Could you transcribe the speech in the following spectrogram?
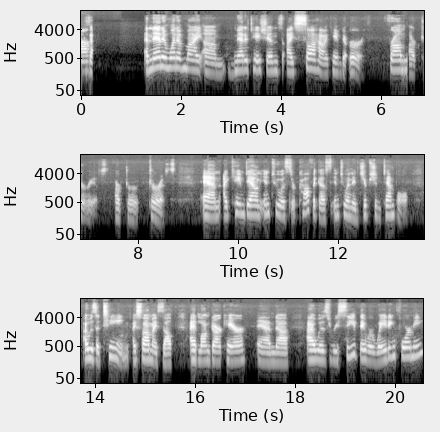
Uh, exactly. And then in one of my um, meditations, I saw how I came to Earth from. Arcturus, Arcturus. And I came down into a sarcophagus, into an Egyptian temple. I was a teen. I saw myself. I had long dark hair and uh, I was received. They were waiting for me.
